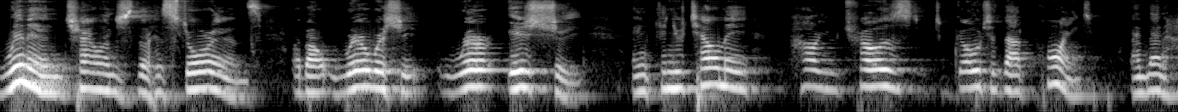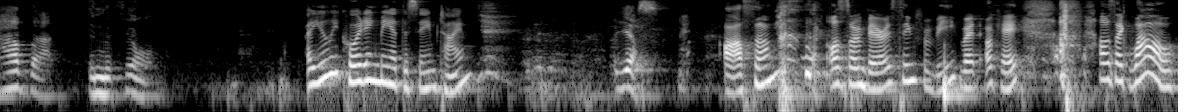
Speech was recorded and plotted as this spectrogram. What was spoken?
women challenged the historians about where was she, where is she, and can you tell me how you chose go to that point and then have that in the film? Are you recording me at the same time? Yes. Awesome. also embarrassing for me, but okay. I was like, wow,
